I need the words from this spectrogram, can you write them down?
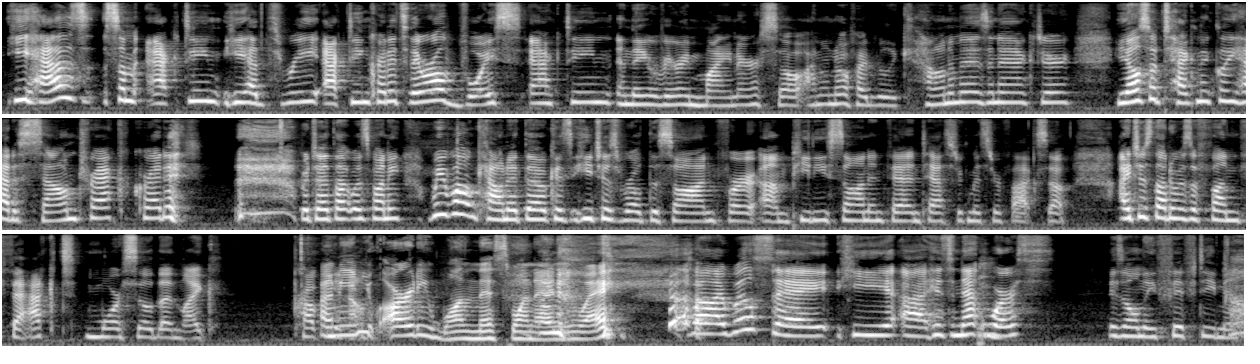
He has some acting. He had three acting credits. They were all voice acting, and they were very minor. So I don't know if I'd really count him as an actor. He also technically had a soundtrack credit. Which I thought was funny. We won't count it though, because he just wrote the song for um, Petey's song in Fantastic Mr. Fox. So I just thought it was a fun fact, more so than like probably. I mean, you already won this one anyway. well, I will say he uh, his net worth is only fifty million.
